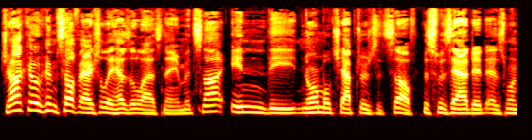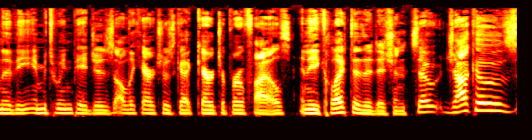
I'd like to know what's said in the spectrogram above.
Jaco himself actually has a last name. It's not in the normal chapters itself. This was added as one of the in between pages. All the characters got character profiles in the collected edition. So Jaco's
